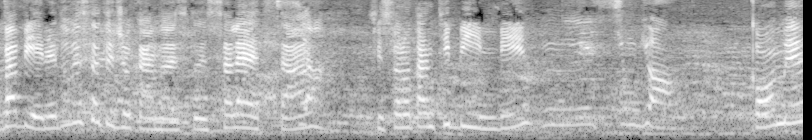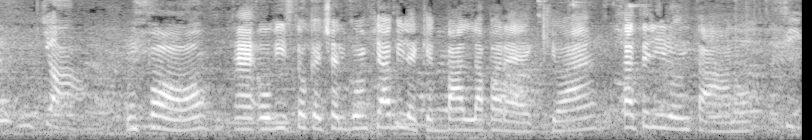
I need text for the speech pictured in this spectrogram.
Va bene, dove state giocando adesso? In saletta? Ci sono tanti bimbi? Come? Un po'? Eh, ho visto che c'è il gonfiabile che balla parecchio, eh? Stateli lontano. Sì.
